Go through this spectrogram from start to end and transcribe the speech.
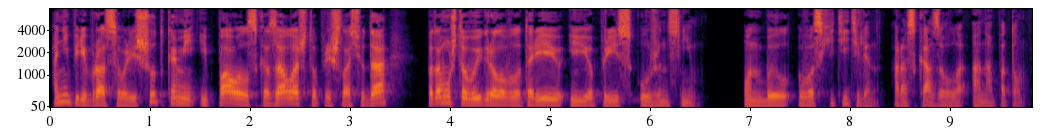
Они перебрасывались шутками, и Пауэлл сказала, что пришла сюда, потому что выиграла в лотерею ее приз ужин с ним. Он был восхитителен, рассказывала она потом.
